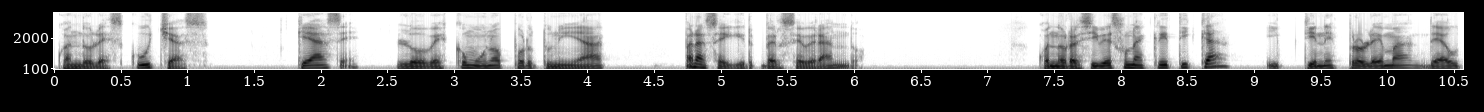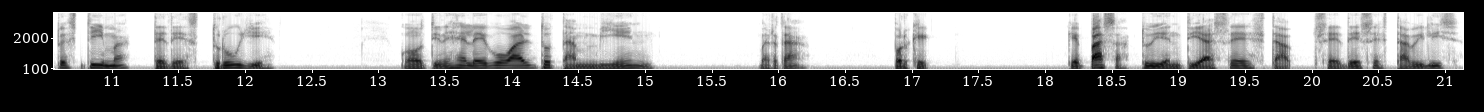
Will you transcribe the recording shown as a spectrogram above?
cuando la escuchas, ¿qué hace? Lo ves como una oportunidad para seguir perseverando. Cuando recibes una crítica y tienes problemas de autoestima, te destruye. Cuando tienes el ego alto, también, ¿verdad? Porque, ¿qué pasa? Tu identidad se, se desestabiliza.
